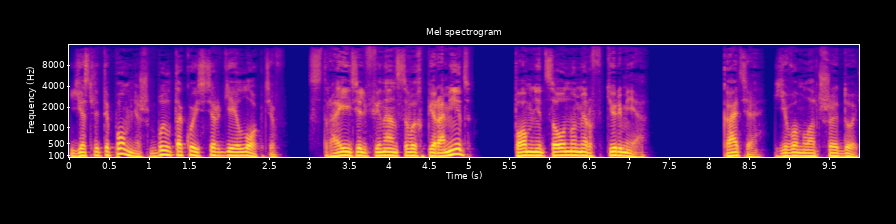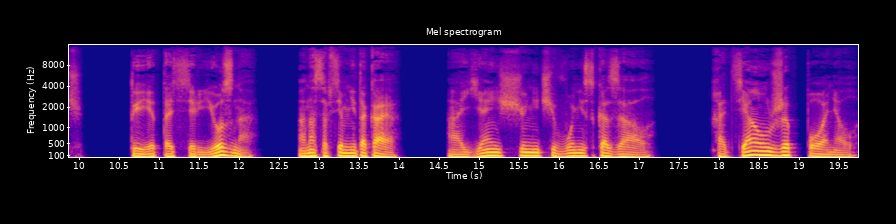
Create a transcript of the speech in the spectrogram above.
«Если ты помнишь, был такой Сергей Локтев. Строитель финансовых пирамид? Помнится, он умер в тюрьме. Катя — его младшая дочь. Ты это серьезно? Она совсем не такая. А я еще ничего не сказал. Хотя уже понял.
